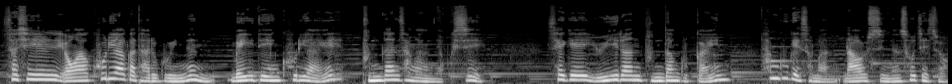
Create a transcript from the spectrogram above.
사실 영화 코리아가 다루고 있는 Made in Korea의 분단 상황 역시 세계 유일한 분단 국가인 한국에서만 나올 수 있는 소재죠.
